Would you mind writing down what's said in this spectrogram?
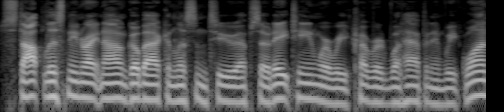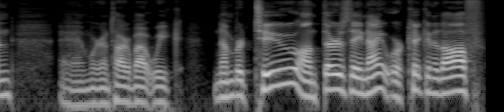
stop listening right now and go back and listen to episode 18 where we covered what happened in week one and we're going to talk about week Number two on Thursday night, we're kicking it off.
